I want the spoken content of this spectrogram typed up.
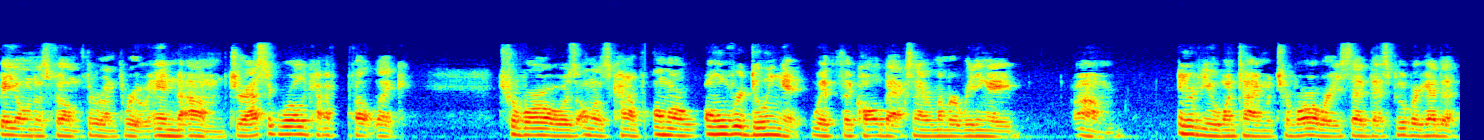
Bayona's film through and through. In um, Jurassic World, it kind of felt like Trevorrow was almost kind of almost overdoing it with the callbacks. And I remember reading a um, interview one time with Trevorrow where he said that Spielberg had to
